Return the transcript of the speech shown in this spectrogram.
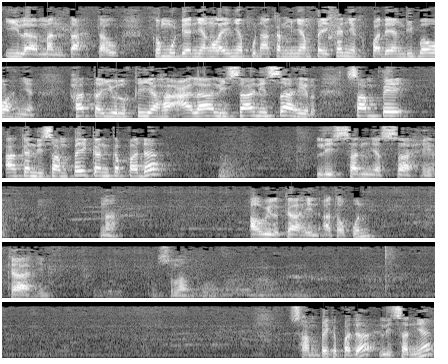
ila man tahtahu. Kemudian yang lainnya pun akan menyampaikannya kepada yang di bawahnya. Hatta yulqiyaha ala lisani sahir. Sampai akan disampaikan kepada lisannya sahir. Nah, awil kahin ataupun kahin. Assalamualaikum. Sampai kepada lisannya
